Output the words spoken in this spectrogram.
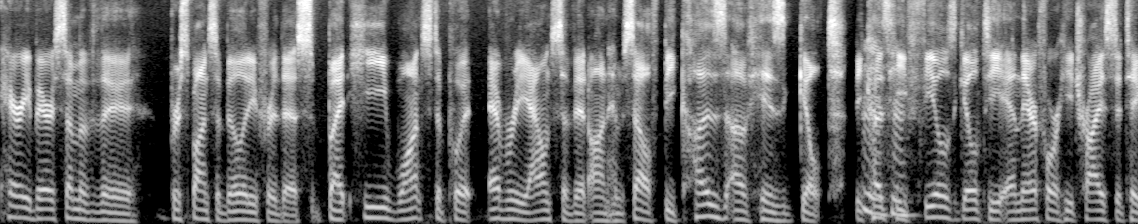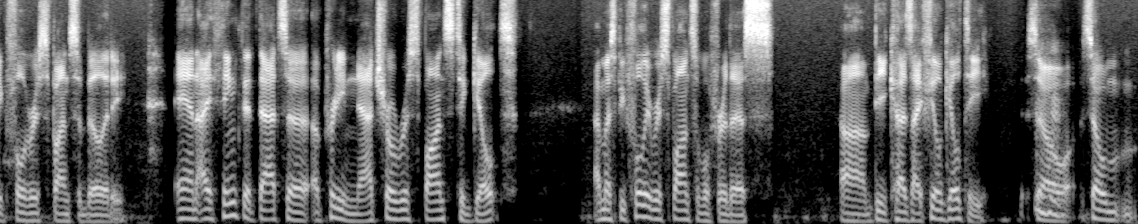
Harry bears some of the responsibility for this, but he wants to put every ounce of it on himself because of his guilt, because he feels guilty and therefore he tries to take full responsibility. And I think that that's a, a pretty natural response to guilt. I must be fully responsible for this um, because I feel guilty. So, mm-hmm. so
